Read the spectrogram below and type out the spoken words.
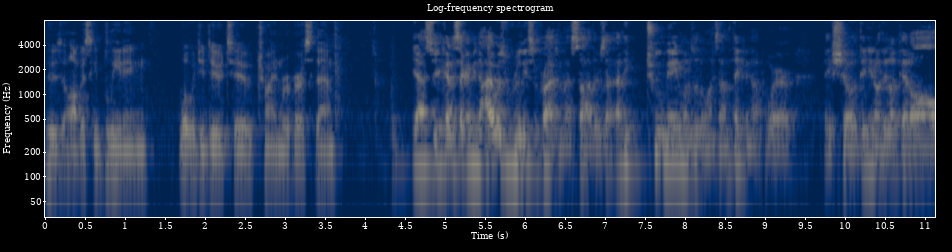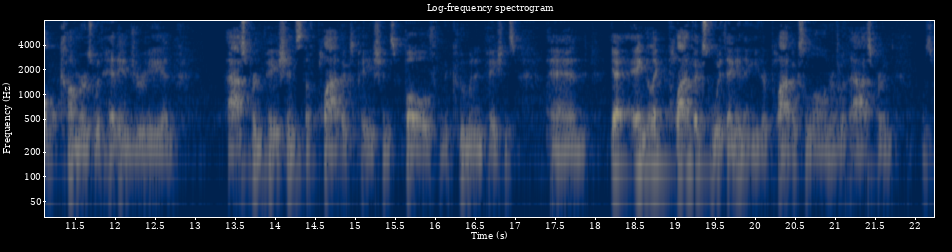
who's obviously bleeding, what would you do to try and reverse them? Yeah, so you're kind of saying. I mean, I was really surprised when I saw there's. I think two main ones are the ones I'm thinking of where they showed that you know they looked at all comers with head injury and aspirin patients, the Plavix patients, both, and the Coumadin patients, and yeah, like Plavix with anything, either Plavix alone or with aspirin, was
